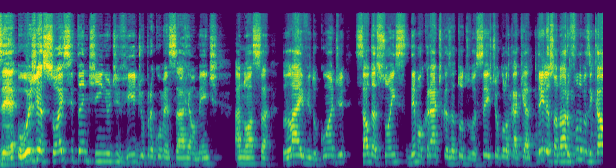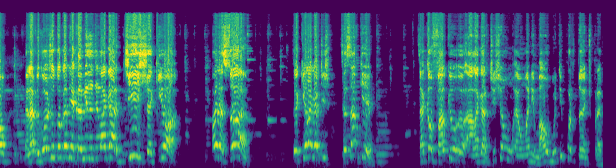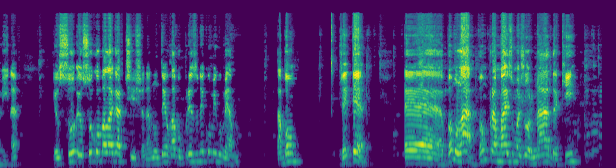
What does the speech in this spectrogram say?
Pois é, hoje é só esse tantinho de vídeo para começar realmente a nossa live do Conde. Saudações democráticas a todos vocês. Deixa eu colocar aqui a trilha sonora, o fundo musical da live do Conde. Eu tô com a minha camisa de lagartixa aqui, ó. Olha só. Isso aqui é lagartixa. Você sabe que Sabe que eu falo que a lagartixa é um, é um animal muito importante para mim, né? Eu sou, eu sou como a lagartixa, né? Não tenho rabo preso nem comigo mesmo. Tá bom? Gente, é, vamos lá, vamos para mais uma jornada aqui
